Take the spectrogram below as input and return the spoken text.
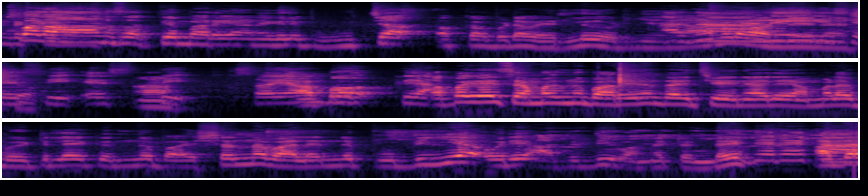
ഇപ്പോഴാണ് സത്യം പറയുകയാണെങ്കിൽ പൂച്ച ഒക്കെ ഇവിടെ വരൽ തുടങ്ങി. വന്നതിന് എസ് അപ്പൊ അപ്പൊ നമ്മൾ ഇന്ന് പറയുന്നത് എന്താ വെച്ച് കഴിഞ്ഞാൽ നമ്മളെ വീട്ടിലേക്ക് ഇന്ന് വിശന്ന് വലന്ന് പുതിയ ഒരു അതിഥി വന്നിട്ടുണ്ട്. അത്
